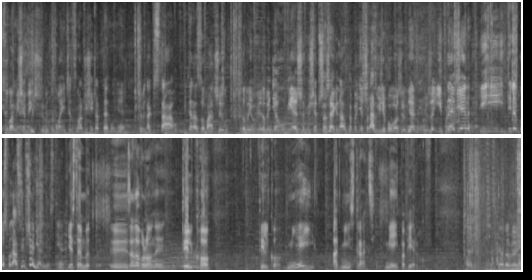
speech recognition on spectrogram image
Nasuwa mi się myśl, żeby to ojciec zmarł 10 lat temu, nie? Żeby tak wstał i teraz zobaczył, to by, to by nie uwierzył, by się przeżegnał, to pewnie jeszcze raz by się położył, nie? Że i premier, i, i, i tyle w gospodarstwie przemian jest, nie? Jestem y, zadowolony, tylko, tylko mniej administracji, mniej papierków. Wszystkiego dobrego.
